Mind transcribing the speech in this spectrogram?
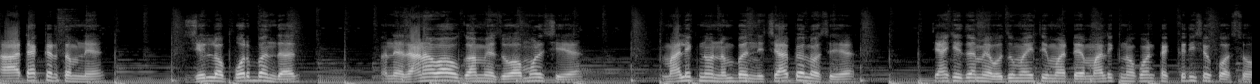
આ ટ્રેક્ટર તમને જિલ્લો પોરબંદર અને રાણાવાવ ગામે જોવા મળશે. માલિકનો નંબર નીચે આપેલો છે. ત્યાંથી તમે વધુ માહિતી માટે માલિકનો કોન્ટેક્ટ કરી શકો છો.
